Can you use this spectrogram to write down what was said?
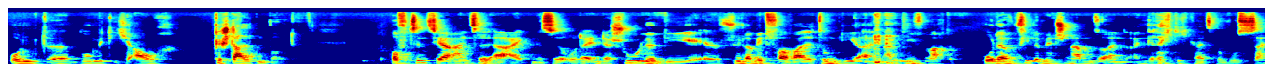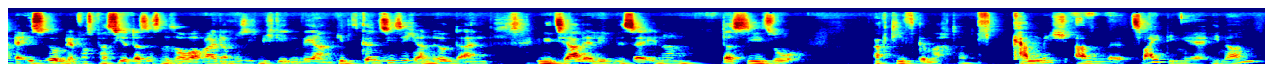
und äh, womit ich auch gestalten wollte. Oft sind es ja Einzelereignisse oder in der Schule die äh, Schülermitverwaltung, die einen aktiv macht. Oder viele Menschen haben so ein, ein, Gerechtigkeitsbewusstsein. Da ist irgendetwas passiert, das ist eine Sauerei, da muss ich mich gegen wehren. Gibt, können Sie sich an irgendein Initialerlebnis erinnern, das Sie so aktiv gemacht hat? Ich kann mich an äh, zwei Dinge erinnern.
